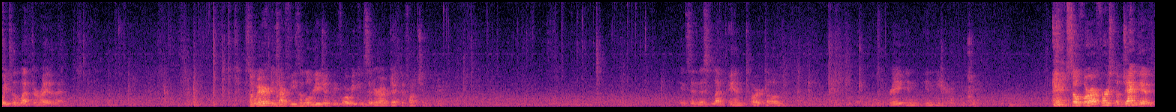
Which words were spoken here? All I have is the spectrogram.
Are we to the left or right of that? So where is our feasible region before we consider our objective function here? It's in this left-hand part of, right in, in here. So for our first objective,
